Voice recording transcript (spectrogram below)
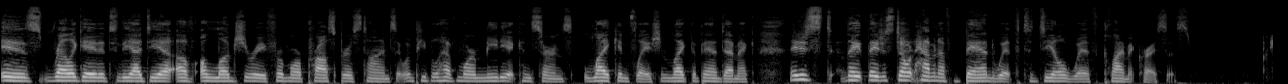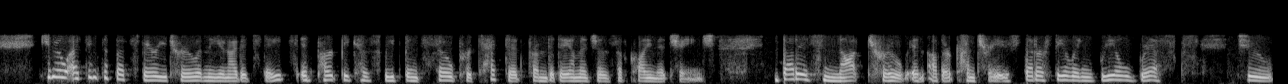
is relegated to the idea of a luxury for more prosperous times that when people have more immediate concerns like inflation like the pandemic they just they, they just don't have enough bandwidth to deal with climate crisis you know, I think that that's very true in the United States, in part because we've been so protected from the damages of climate change. That is not true in other countries that are feeling real risks to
